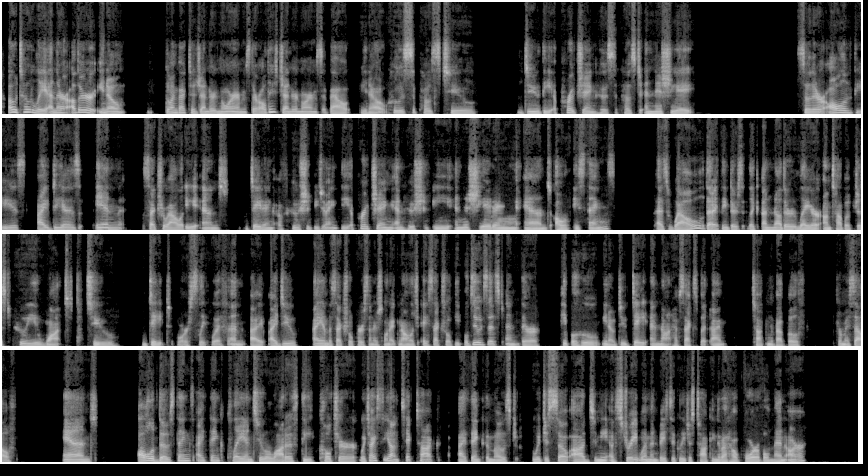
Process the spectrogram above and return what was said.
Oh, totally. And there are other, you know, going back to gender norms, there are all these gender norms about, you know, who's supposed to do the approaching, who's supposed to initiate. So there are all of these ideas in sexuality and dating of who should be doing the approaching and who should be initiating and all of these things as well that I think there's like another layer on top of just who you want to date or sleep with. And I, I do, I am a sexual person. I just want to acknowledge asexual people do exist. And there are people who, you know, do date and not have sex, but I'm talking about both for myself. And all of those things, I think, play into a lot of the culture, which I see on TikTok, I think the most, which is so odd to me, of straight women basically just talking about how horrible men are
